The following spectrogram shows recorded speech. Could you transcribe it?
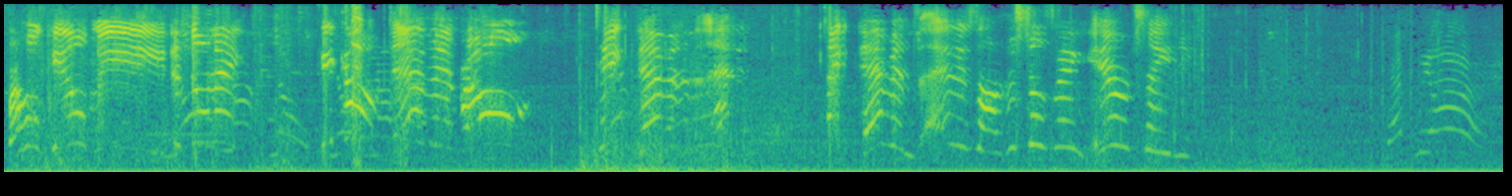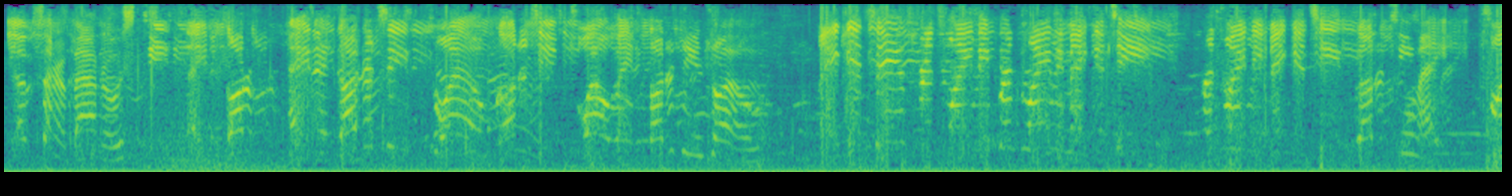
Bro, who killed me? This don't. Kick off Devin, bro. Take Devin's edit. Take Devin's edits off. This is very irritating. Yes, we are. Yeah, I'm trying to battle his team. Aiden, go to, Aiden, go to team 12. Go to team 12, Aiden. Go to team 12. Make it team Prince Laney. Prince Laney, make it team. Prince Laney, make it team. Go to team 8. 12,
